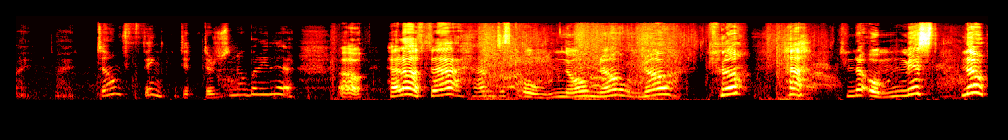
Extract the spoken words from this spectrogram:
I I don't think that there's nobody there. Oh, hello, sir. I'm just. Oh no, no, no, no, ha, no, oh, missed. No,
